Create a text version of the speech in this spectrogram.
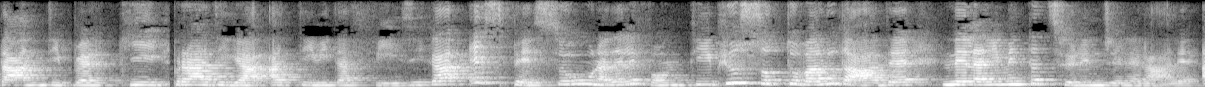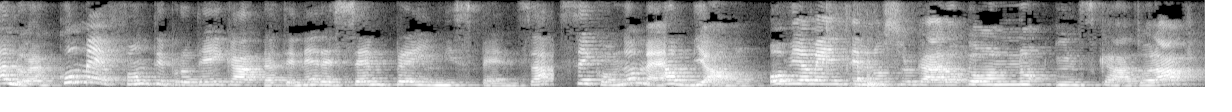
importanti per chi pratica attività fisica e spesso una delle fonti più sottovalutate nell'alimentazione in generale. Allora, come fonte proteica da tenere sempre in dispensa, secondo me abbiamo ovviamente il nostro caro tonno in scatola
